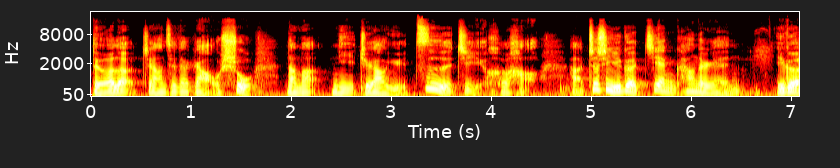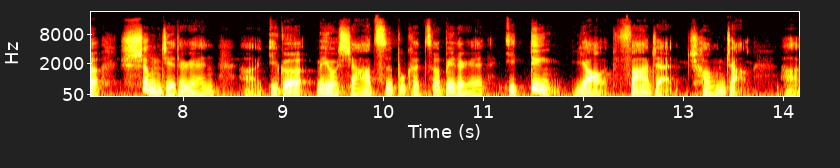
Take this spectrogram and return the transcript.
得了这样子的饶恕，那么你就要与自己和好啊！这是一个健康的人，一个圣洁的人啊，一个没有瑕疵、不可责备的人，一定要发展、成长啊，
